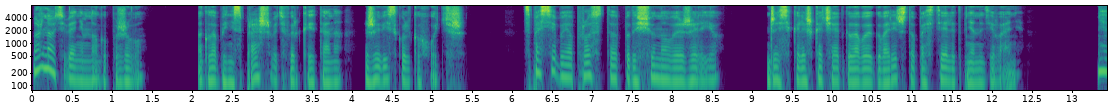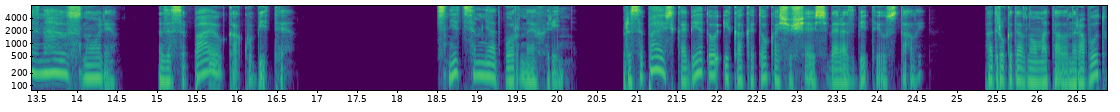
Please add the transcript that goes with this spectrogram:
«Можно у тебя немного поживу?» Могла бы не спрашивать, фыркает она. «Живи сколько хочешь». «Спасибо, я просто подыщу новое жилье». Джессика лишь качает головой и говорит, что постелит мне на диване. Не знаю, уснули. Засыпаю, как убитая. Снится мне отборная хрень. Просыпаюсь к обеду и, как итог, ощущаю себя разбитой и усталой. Подруга давно умотала на работу.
